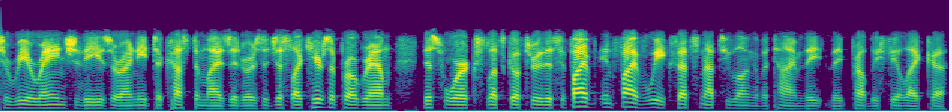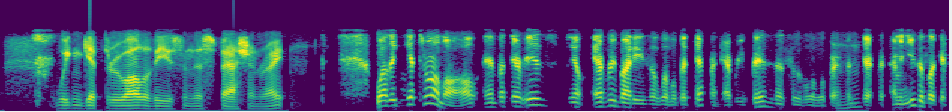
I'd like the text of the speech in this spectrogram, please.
to rearrange these, or I need to customize it, or is it just like here's a program, this works, let's go through this? If five in five weeks, that's not too long of a time. They they probably feel like uh, we can get through all of these in this fashion, right? Well, they can get through them all, and but there is, you know, everybody's a little bit different. Every business is a little bit mm-hmm. different. I mean, you could look at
